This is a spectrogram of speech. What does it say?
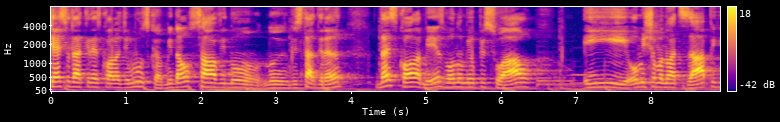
Quer estudar aqui na escola de música? Me dá um salve no, no Instagram da escola mesmo ou no meu pessoal e ou me chama no WhatsApp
